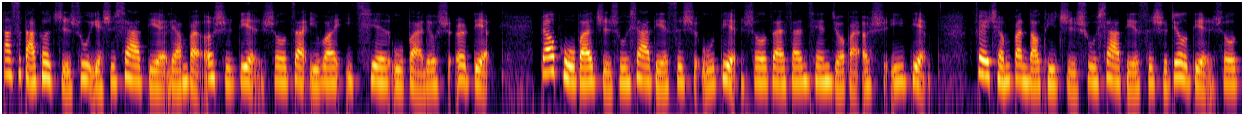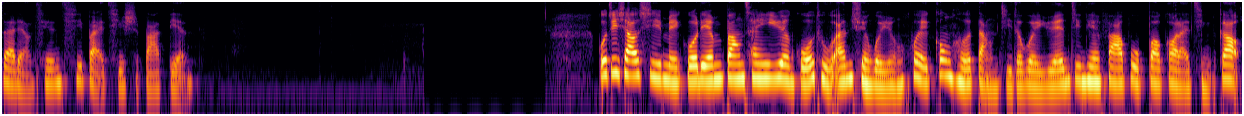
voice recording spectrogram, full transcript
纳斯达克指数也是下跌两百二十点，收在一万一千五百六十二点。标普五百指数下跌四十五点，收在三千九百二十一点。费城半导体指数下跌四十六点，收在两千七百七十八点。国际消息：美国联邦参议院国土安全委员会共和党籍的委员今天发布报告来警告，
